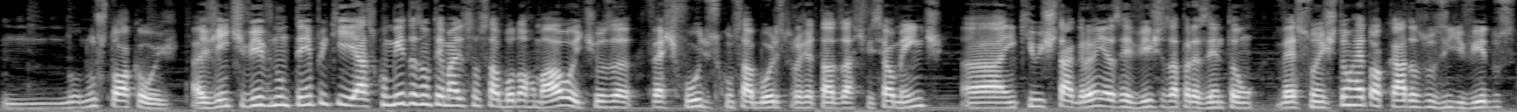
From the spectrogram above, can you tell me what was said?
no- nos toca hoje. A gente vive num tempo em que as comidas não têm mais o seu sabor normal, a gente usa fast foods com sabores projetados artificialmente, ah, em que o Instagram e as revistas apresentam versões tão retocadas dos indivíduos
